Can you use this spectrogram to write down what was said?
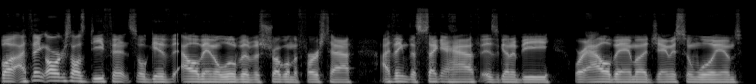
but I think Arkansas's defense will give Alabama a little bit of a struggle in the first half. I think the second half is going to be where Alabama, Jameson Williams,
